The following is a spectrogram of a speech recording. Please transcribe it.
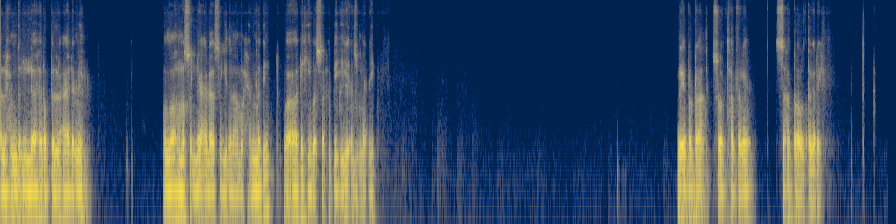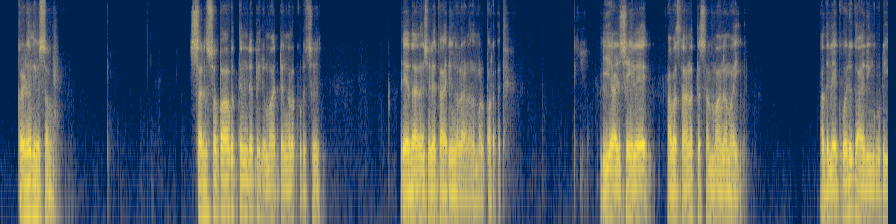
الحمد لله رب العالمين اللهم صل على سيدنا محمد وآله وصحبه أجمعين പ്രിയപ്പെട്ട ശ്രോതാക്കളെ സഹപ്രവർത്തകരെ കഴിഞ്ഞ ദിവസം സൽസ്വഭാവത്തിൻ്റെ പെരുമാറ്റങ്ങളെ കുറിച്ച് ഏതാനും ചില കാര്യങ്ങളാണ് നമ്മൾ പറഞ്ഞത് ഈ ആഴ്ചയിലെ അവസാനത്തെ സമ്മാനമായി അതിലേക്ക് ഒരു കാര്യം കൂടി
